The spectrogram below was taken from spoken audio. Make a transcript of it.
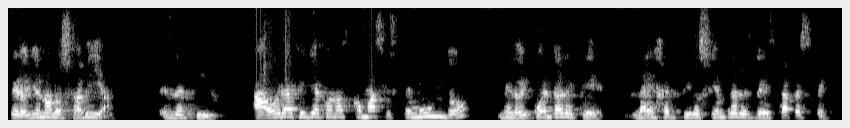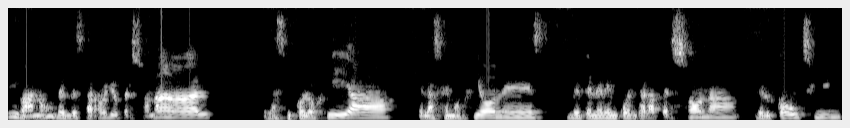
pero yo no lo sabía. Es decir, ahora que ya conozco más este mundo, me doy cuenta de que la he ejercido siempre desde esta perspectiva, ¿no? Del desarrollo personal, de la psicología, de las emociones, de tener en cuenta a la persona, del coaching.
